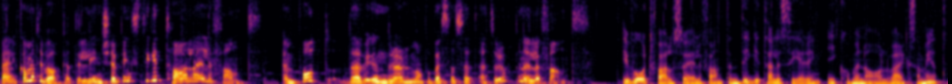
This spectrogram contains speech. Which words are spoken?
Välkommen tillbaka till Linköpings digitala elefant. En podd där vi undrar hur man på bästa sätt äter upp en elefant. I vårt fall så är elefanten digitalisering i kommunal verksamhet.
